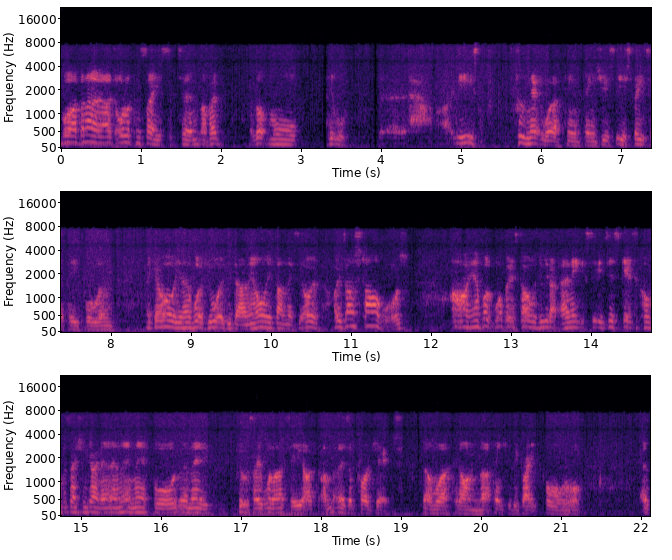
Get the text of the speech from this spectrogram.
well, I don't know. All I can say is that um, I've had a lot more people. Uh, you, through networking and things, you, you speak to people and they go, "Oh, you know, what have you, what have you done? Oh, you've done this. Oh, oh, you've done Star Wars. Oh, yeah. What, what about Star Wars have you done?" And it's, it just gets a conversation going, and, and therefore, then they people say, "Well, actually, I, I'm, there's a project that I'm working on that I think you'd be great for," or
